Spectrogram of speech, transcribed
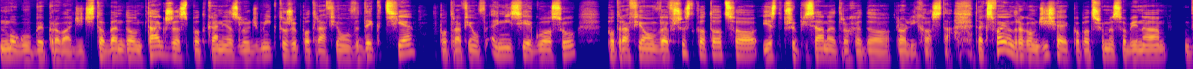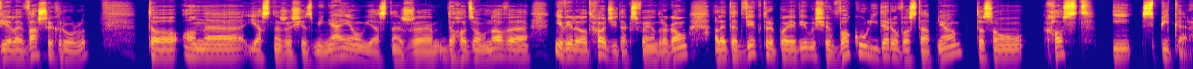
mógłby prowadzić. To będą także spotkania z ludźmi, którzy potrafią w dykcję, potrafią w emisję głosu, potrafią we wszystko to, co jest przypisane trochę do roli hosta. Tak swoją drogą dzisiaj, jak popatrzymy sobie na wiele waszych ról, to one jasne, że się zmieniają, jasne, że dochodzą nowe, niewiele odchodzi tak swoją drogą, ale te dwie, które pojawiły się wokół liderów ostatnio, to są host i speaker.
